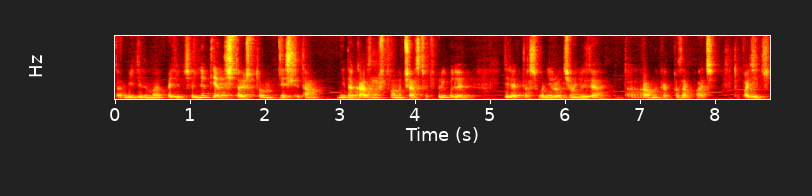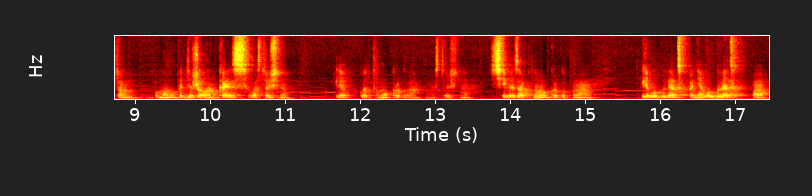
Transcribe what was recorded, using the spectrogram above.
там, видели мою позицию или нет, я считаю, что если там не доказано, что он участвует в прибыли, директор субординировать его нельзя, это равно как по зарплате. Эту позицию там, по-моему, поддержал МКС Восточного или какого-то там округа, Восточного, Северо-Западного округа, по-моему, или Волговятского, не, Волговятского, по-моему.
